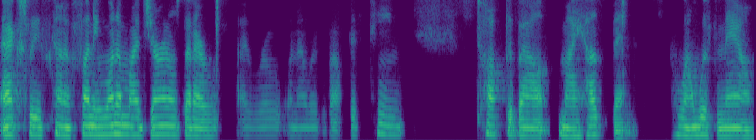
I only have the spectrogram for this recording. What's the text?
actually, it's kind of funny. One of my journals that I I wrote when I was about 15 talked about my husband, who I'm with now.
